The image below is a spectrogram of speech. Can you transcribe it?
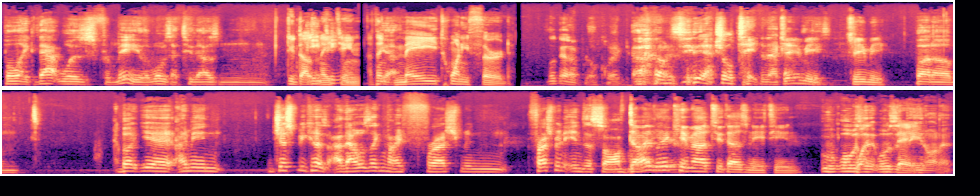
But like that was for me. What was that? 2000. 2018. I think Yeah. May 23rd. Look that up real quick. I want to see the actual date of that. Jamie, released. Jamie. But um, but yeah, I mean, just because I, that was like my freshman freshman into sophomore. Die Lit year. came out 2018. What was What the, what was the date on it?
